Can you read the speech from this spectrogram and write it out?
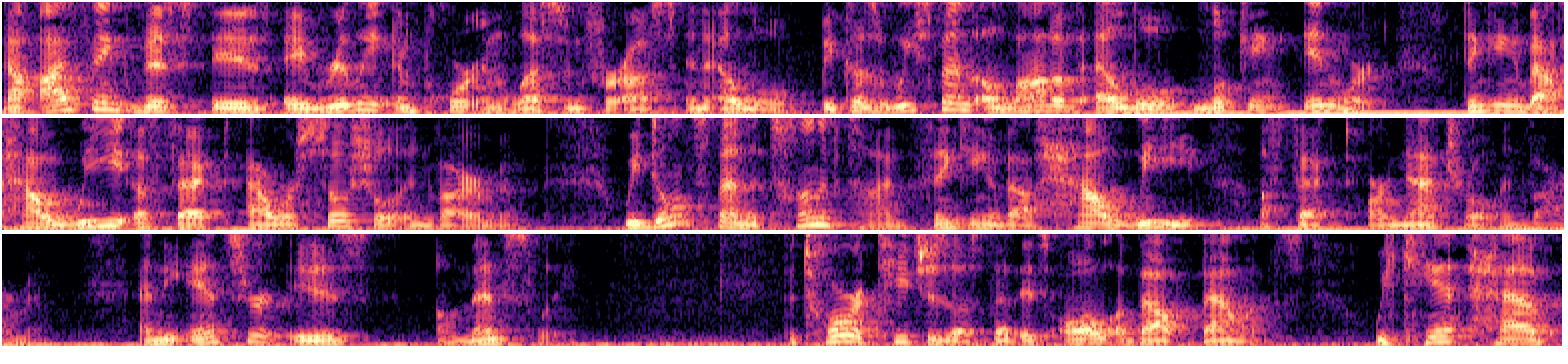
Now, I think this is a really important lesson for us in Elul because we spend a lot of Elul looking inward, thinking about how we affect our social environment. We don't spend a ton of time thinking about how we affect our natural environment. And the answer is immensely. The Torah teaches us that it's all about balance. We can't have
